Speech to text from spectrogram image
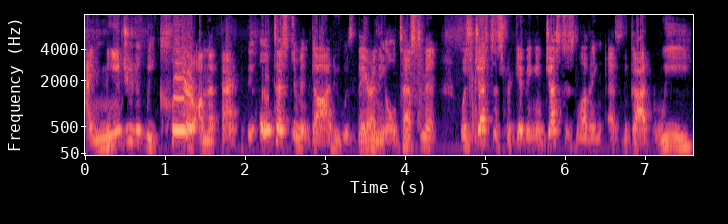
I need you to be clear on the fact that the Old Testament God who was there in the Old Testament was just as forgiving and just as loving as the God we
